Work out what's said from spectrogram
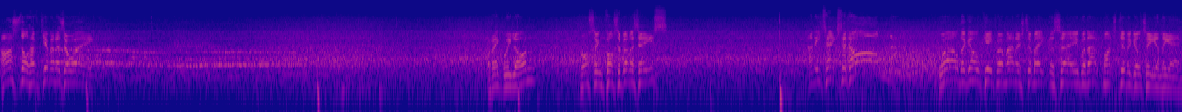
Arsenal have given it away. Reguilon. Crossing possibilities. And he takes it on! Well, the goalkeeper managed to make the save without much difficulty in the end.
